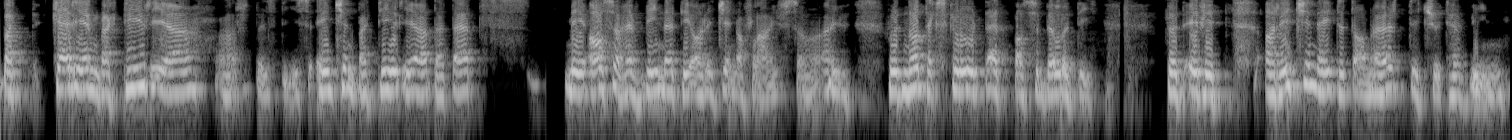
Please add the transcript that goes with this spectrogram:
but carrying bacteria or these ancient bacteria, that that may also have been at the origin of life. So I would not exclude that possibility. But if it originated on Earth, it should have been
